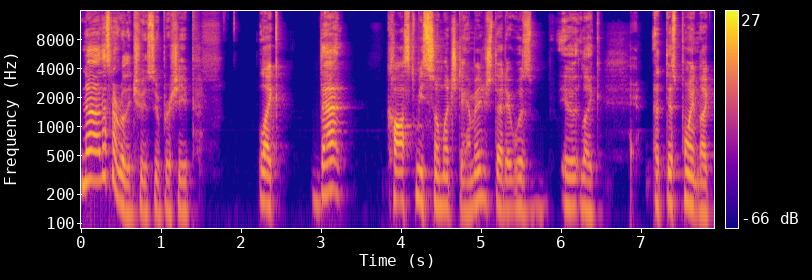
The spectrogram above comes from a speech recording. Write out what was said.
No, that's not really true, Super Sheep. Like, that cost me so much damage that it was, it, like, at this point, like,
